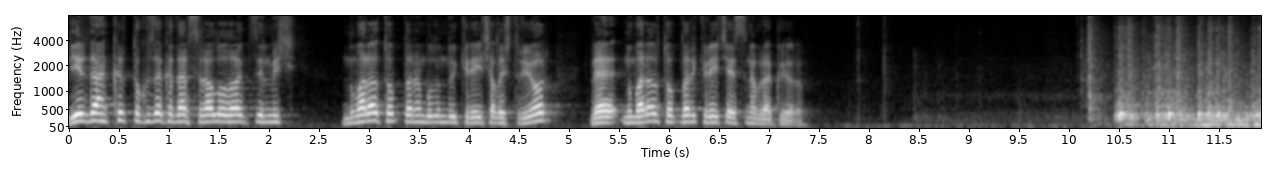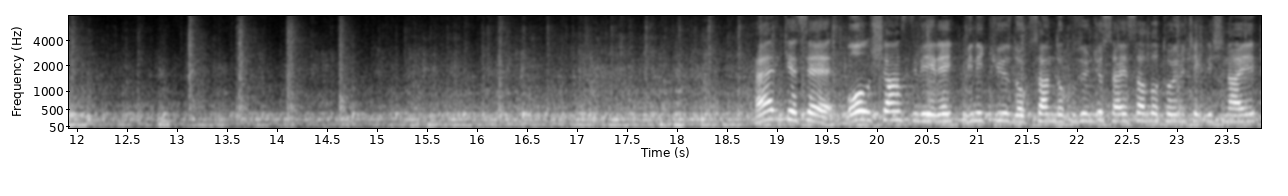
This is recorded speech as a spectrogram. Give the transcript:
birden 49'a kadar sıralı olarak dizilmiş numaralı topların bulunduğu küreyi çalıştırıyor ve numaralı topları küre içerisine bırakıyorum. Herkese bol şans dileyerek 1299. sayısal loto oyunu çekilişine ait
